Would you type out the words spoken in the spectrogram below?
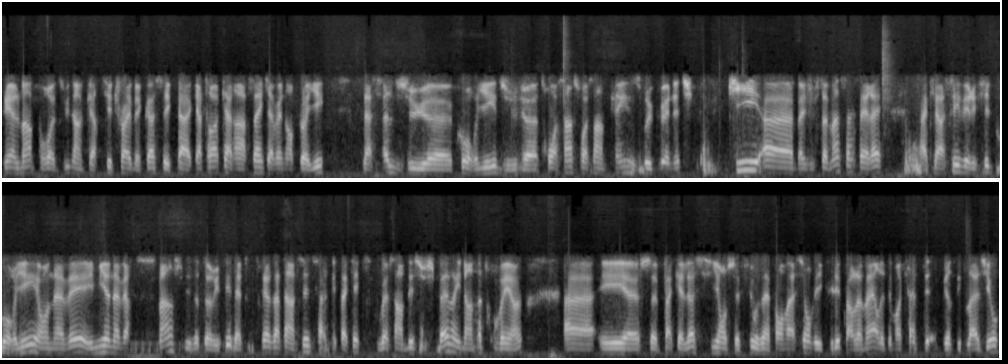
réellement produit dans le quartier Tribeca, c'est qu'à 4h45, il y avait un employé de la salle du courrier du 375 rue Greenwich qui, ben justement, s'affairait à classer, vérifier le courrier. On avait émis un avertissement malheureusement, les autorités étaient très attentifs à des paquets qui pouvaient sembler suspects. Il en a trouvé un. Euh, et euh, ce paquet-là, si on se fie aux informations véhiculées par le maire, le démocrate Bill de Blasio,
